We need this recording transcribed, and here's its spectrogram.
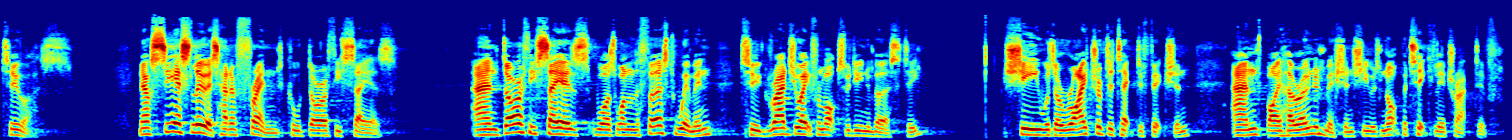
to us. Now, C.S. Lewis had a friend called Dorothy Sayers. And Dorothy Sayers was one of the first women to graduate from Oxford University. She was a writer of detective fiction, and by her own admission, she was not particularly attractive.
